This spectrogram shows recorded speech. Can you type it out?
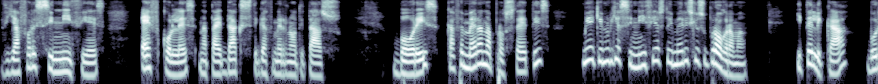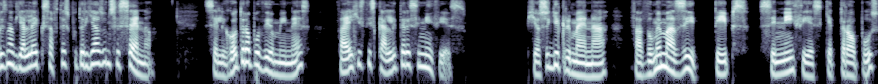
διάφορες συνήθειες εύκολες να τα εντάξεις στην καθημερινότητά σου. Μπορείς κάθε μέρα να προσθέτεις μία καινούργια συνήθεια στο ημερήσιο σου πρόγραμμα. Ή τελικά μπορείς να διαλέξεις αυτές που ταιριάζουν σε σένα. Σε λιγότερο από δύο μήνες θα έχεις τις καλύτερες συνήθειες. Πιο συγκεκριμένα θα δούμε μαζί tips, συνήθειες και τρόπους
